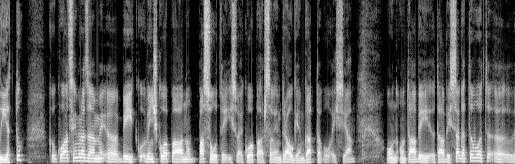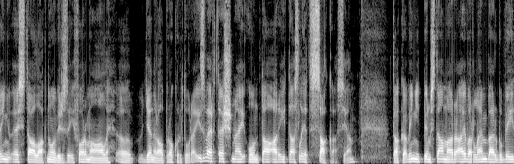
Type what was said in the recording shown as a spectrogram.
lietu, uh, ko acīm redzami eh, bija viņš kopā nu, pasūtījis vai kopā ar saviem draugiem gatavojis. Ja? Un, un tā, bija, tā bija sagatavota. Eh, viņu es tālāk novirzīju formāli eh, ģenerāla prokuratūrai izvērtēšanai, un tā arī tās lietas sākās. Ja? Tā kā viņi pirms tam ar Aivaru Lembergu bija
